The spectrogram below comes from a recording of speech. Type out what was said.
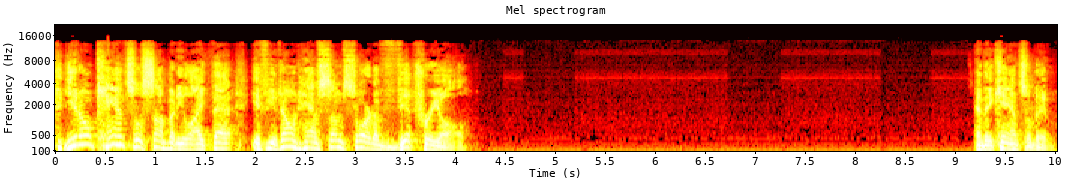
You don't cancel somebody like that if you don't have some sort of vitriol. And they canceled him.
